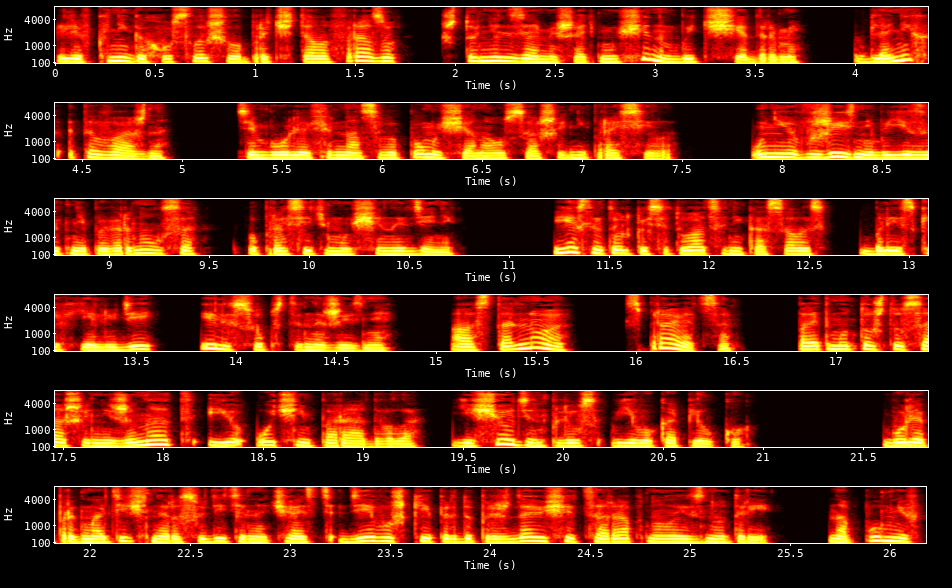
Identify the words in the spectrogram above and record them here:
или в книгах услышала, прочитала фразу, что нельзя мешать мужчинам быть щедрыми. Для них это важно. Тем более финансовой помощи она у Саши не просила. У нее в жизни бы язык не повернулся попросить у мужчины денег. Если только ситуация не касалась близких ей людей или собственной жизни. А остальное справится. Поэтому то, что Саша не женат, ее очень порадовало. Еще один плюс в его копилку. Более прагматичная рассудительная часть девушки, предупреждающей, царапнула изнутри напомнив,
